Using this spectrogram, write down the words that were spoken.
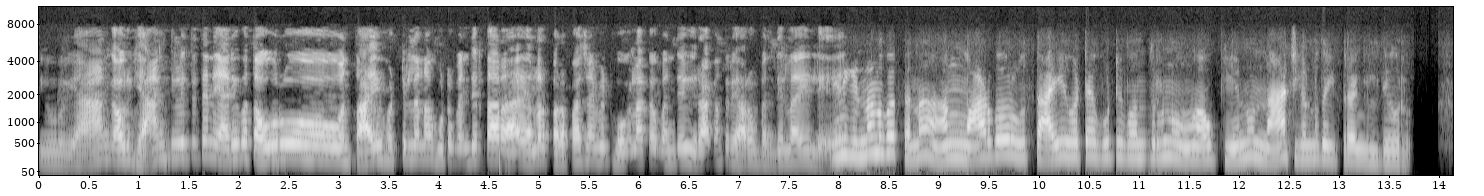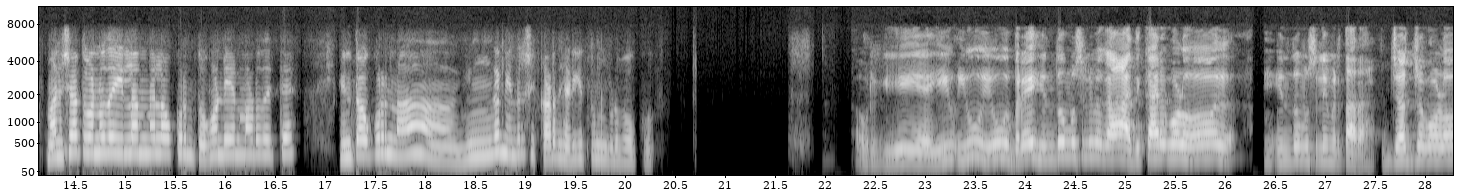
ಇವ್ರು ಹ್ಯಾಂಗ್ ಅವ್ರಿಗೆ ಹ್ಯಾಂಗ್ ತಿಳಿತೈತೇನ್ ಯಾರಿಗ್ ಗೊತ್ತ? ಅವ್ರು ಒಂದ್ ತಾಯಿ ಹೊಟ್ಟಿಲ್ಲ ನಾವ್ ಹುಟ್ಟು ಬಂದಿರ್ತಾರ. ಎಲ್ಲಾರು ಪ್ರಪಂಚ ಬಿಟ್ಟು ಹೋಗ್ಲಾಕ ಬಂದೇವಿ. ಇರಾಕಂತ್ರ ಯಾರು ಬಂದಿಲ್ಲ ಇಲ್ಲಿ. ನಿನಗ್ ಇನ್ನೊಂದ್ ಗೊತ್ತನ? ಹಂಗ್ ಮಾಡ್ದವ್ರು ತಾಯಿ ಹೊಟ್ಟ್ಯಾಗ ಹುಟ್ಟಿ ಬಂದ್ರುನು ಅವಕ್ ಏನು ನಾಚಿಕೆ ಅನ್ನೋದ ಇಟ್ಟಿರಂಗಿಲ್ಲ ದೇವ್ರು. ಮನುಷ್ಯತ್ವ ಅನ್ನೋದ ಇಲ್ಲ ಅಂದ್ಮೇಲೆ ಅವ್ರನ್ನ ತಗೊಂಡ್ ಏನ್ ಮಾಡೋದೈತೆ? ಇಂಥವ್ಕರ್ನ ಹಿಂಗ ನಿಂದ್ರಿಸಿ ಕಡ್ದ ಹೆಡ್ಗಿ ತುಂಬ ಬಿಡ್ಬೇಕು ಅವ್ರಿಗೆ ಇವ್ ಇವು ಬರೇ ಹಿಂದೂ ಮುಸ್ಲಿಮ್ಗ ಅಧಿಕಾರಿಗಳು ಹಿಂದೂ ಮುಸ್ಲಿಂ ಇರ್ತಾರ ಜಡ್ಜ್ಗಳು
